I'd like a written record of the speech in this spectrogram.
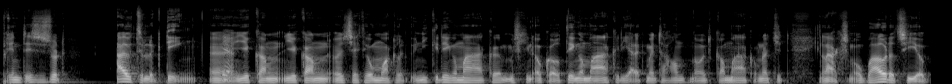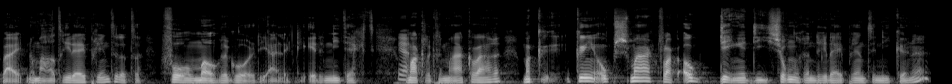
print is een soort uiterlijk ding. Uh, je, kan, je kan, je zegt heel makkelijk unieke dingen maken. Misschien ook wel dingen maken die je eigenlijk met de hand nooit kan maken. Omdat je het in laagjes opbouwen. Dat zie je ook bij normaal 3D-printen. Dat er vormen mogelijk worden die eigenlijk eerder niet echt makkelijk te maken waren. Maar kun je op smaakvlak ook dingen die zonder een 3D-printer niet kunnen?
